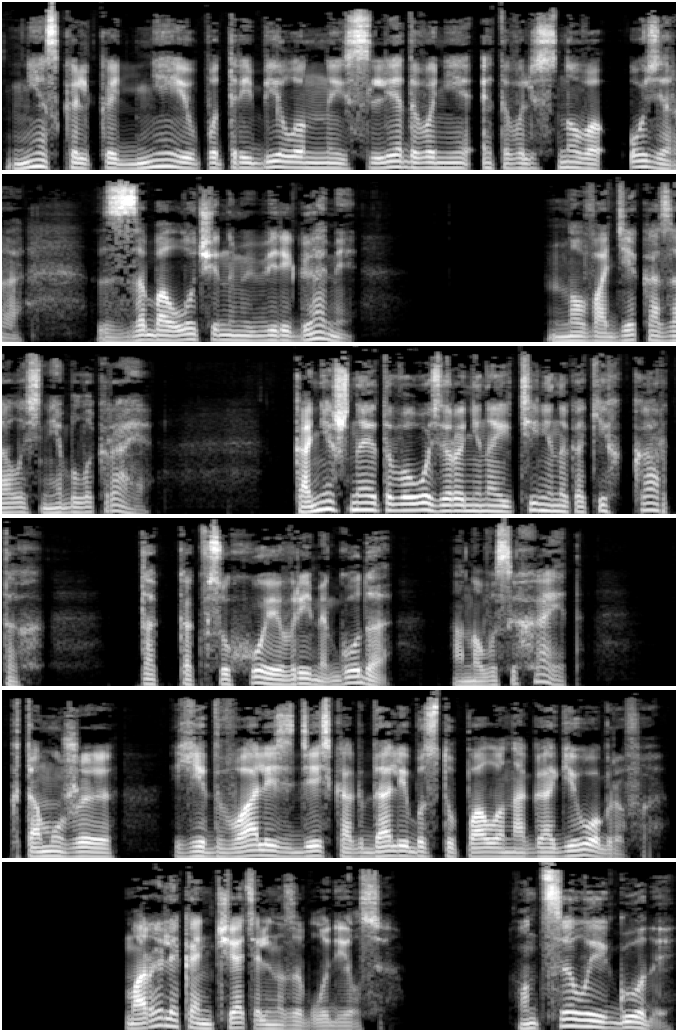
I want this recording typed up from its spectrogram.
Несколько дней употребил он на исследование этого лесного озера с заболоченными берегами, но в воде, казалось, не было края. Конечно, этого озера не найти ни на каких картах, так как в сухое время года оно высыхает. К тому же Едва ли здесь когда-либо ступала нога географа. Морель окончательно заблудился. Он целые годы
